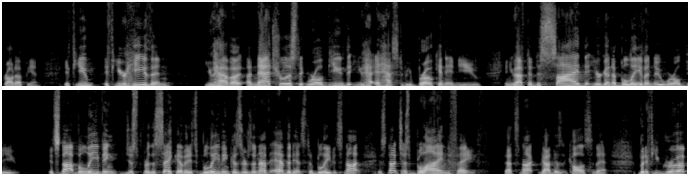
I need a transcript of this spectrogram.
brought up in. If, you, if you're heathen, you have a, a naturalistic worldview that you ha- it has to be broken in you, and you have to decide that you're going to believe a new worldview. It's not believing just for the sake of it, it's believing because there's enough evidence to believe. It's not, it's not just blind faith. That's not, God doesn't call us to that. But if you grew up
